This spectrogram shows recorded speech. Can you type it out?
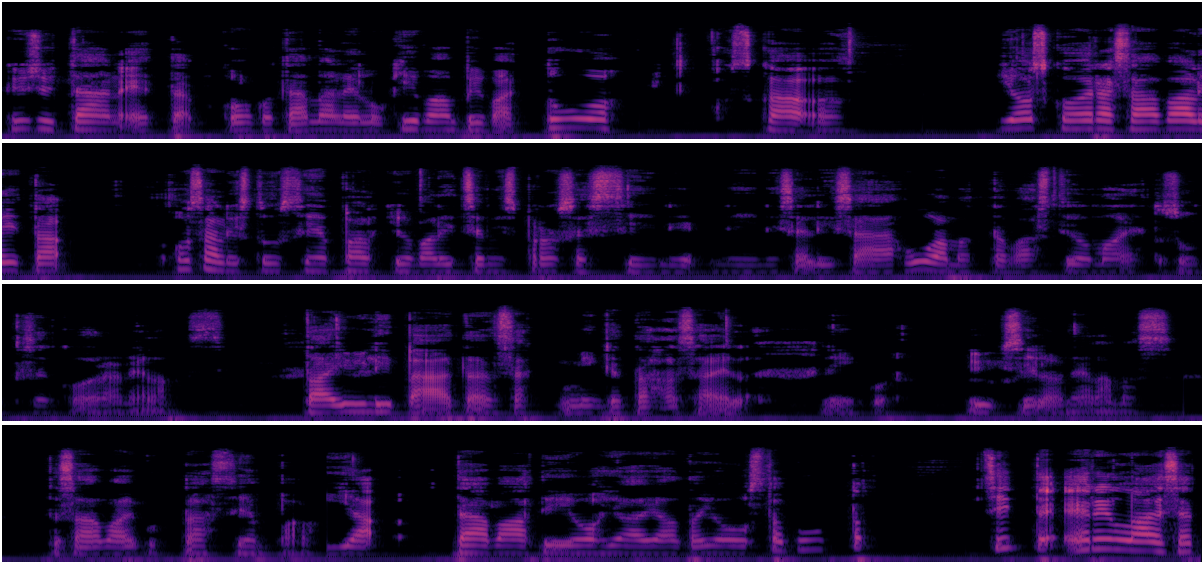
Kysytään, että onko tämä lelu kivampi vai tuo, koska jos koira saa valita osallistua siihen palkkiovalitsemisprosessiin, niin, niin, niin se lisää huomattavasti omaehtoisuutta sen koiran elämässä. Tai ylipäätänsä minkä tahansa niin kuin yksilön elämässä, että saa vaikuttaa siihen paljon. Ja tämä vaatii ohjaajalta joustavuutta sitten erilaiset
